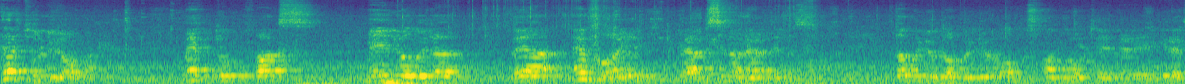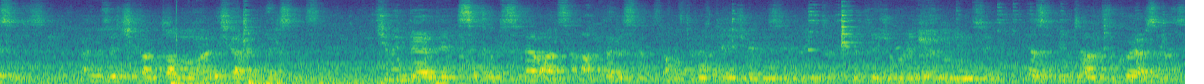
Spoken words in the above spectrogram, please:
her türlü yolla, mektup, faks, mail yoluyla veya en kolayı veya bizim önerdiğimiz www.ombudsman.org.tr'ye girersiniz. Önünüze çıkan tabloları işaretlersiniz. Kimin derdi, sıkıntısı ne varsa aktarırsınız. Altına TC'nizi, Türkiye Cumhuriyeti kimliğinizi yazıp imzanızı koyarsanız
